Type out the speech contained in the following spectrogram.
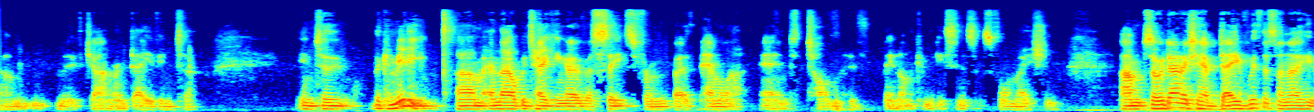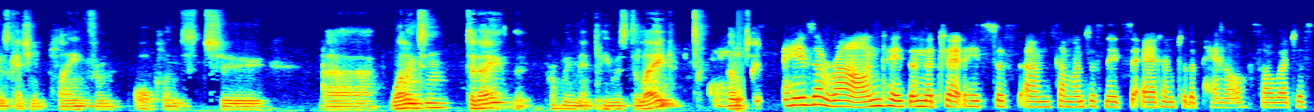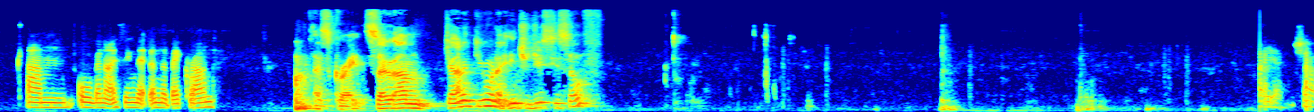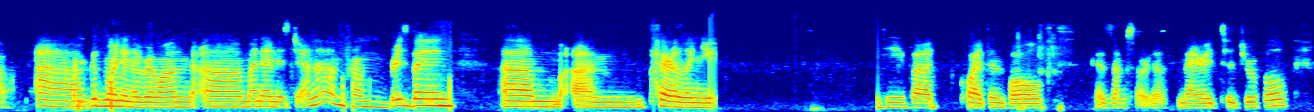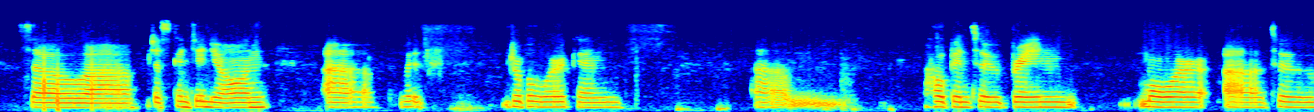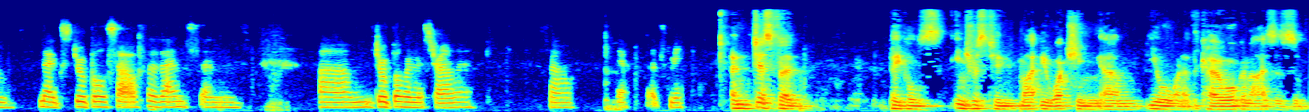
um, move Jana and Dave into into the committee, um, and they'll be taking over seats from both Pamela and Tom, who've been on the committee since its formation. Um, so we don't actually have Dave with us. I know he was catching a plane from Auckland to uh, Wellington today. That probably meant he was delayed. Um, so He's around. He's in the chat. He's just um, someone just needs to add him to the panel. So we're just um, organizing that in the background. That's great. So, um, Jana, do you want to introduce yourself? Yeah, sure. Uh, good morning, everyone. Uh, my name is Jenna. I'm from Brisbane. Um, I'm fairly new, but quite involved because I'm sort of married to Drupal. So uh, just continue on uh, with Drupal work and um, hoping to bring more uh, to next Drupal South events and um, Drupal in Australia. So yeah, that's me. And just for people's interest who might be watching, um, you were one of the co-organisers of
